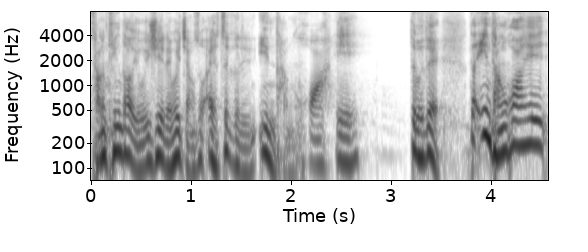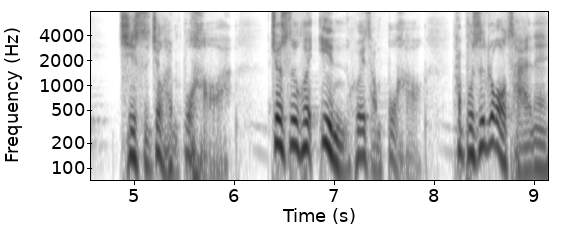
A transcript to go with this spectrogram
常听到有一些人会讲说，哎，这个人印堂发黑，对不对？那印堂发黑其实就很不好啊。就是会硬非常不好，它不是弱财呢，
